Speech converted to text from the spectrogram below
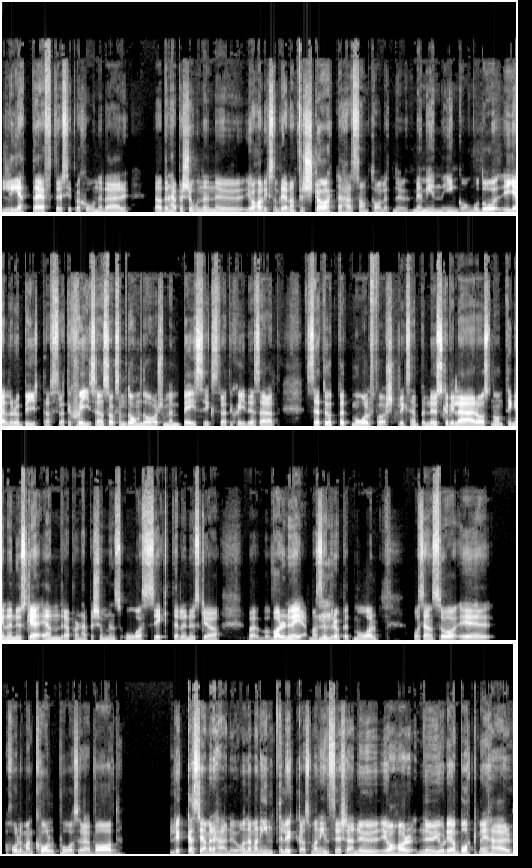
leta efter situationer där ja, den här personen nu, jag har liksom redan förstört det här samtalet nu med min ingång. Och då gäller det att byta strategi. Så en sak som de då har som en basic strategi, det är så här att sätta upp ett mål först. Till exempel, nu ska vi lära oss någonting, eller nu ska jag ändra på den här personens åsikt, eller nu ska jag, vad det nu är. Man sätter mm. upp ett mål, och sen så eh, håller man koll på så där, vad, lyckas jag med det här nu? Och när man inte lyckas, man inser så här, nu, jag har, nu gjorde jag bort mig här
